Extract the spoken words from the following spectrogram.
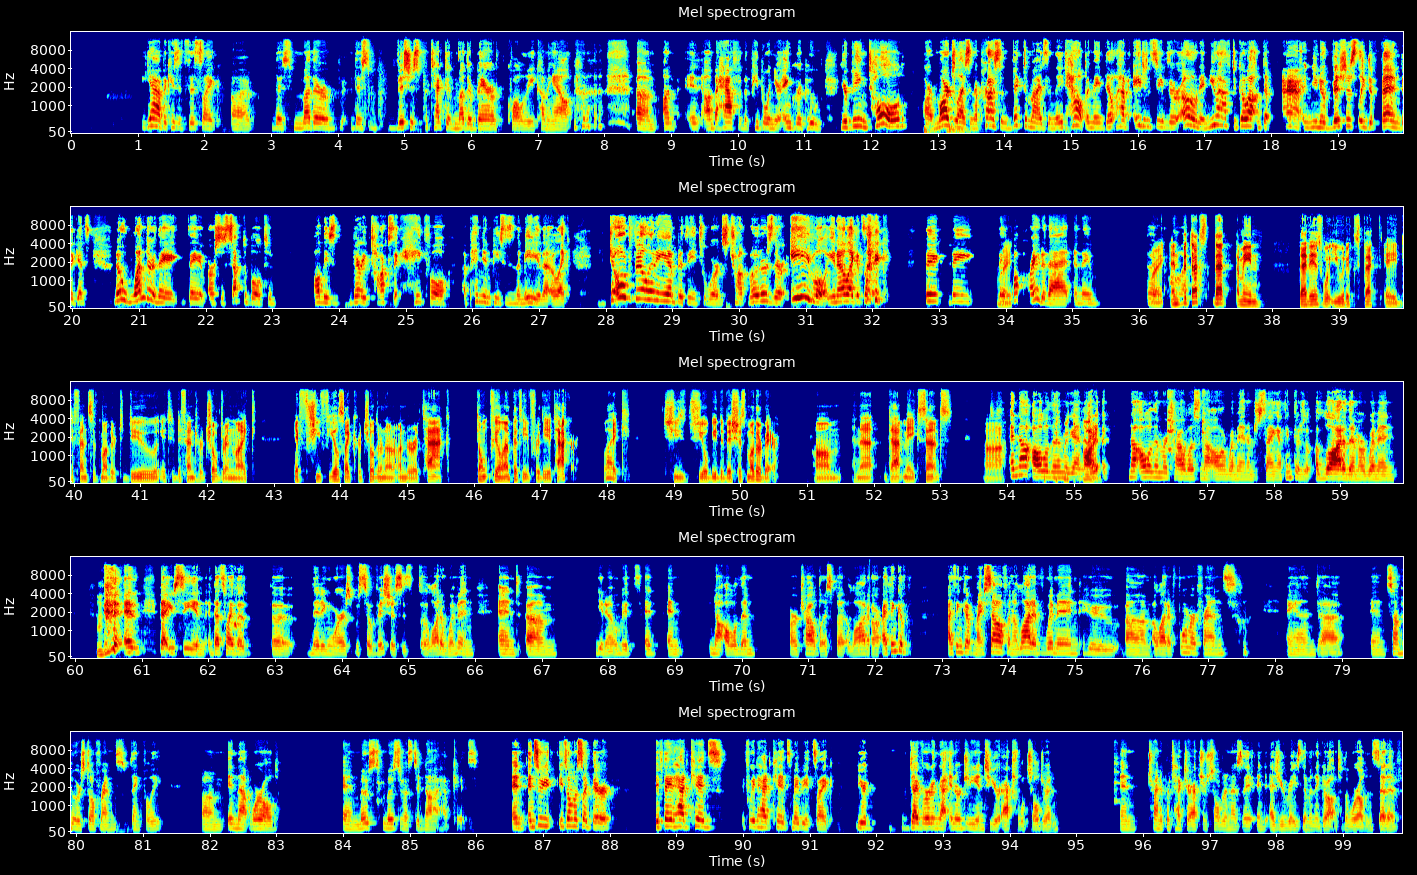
Yeah, because it's this like uh this mother this vicious protective mother bear quality coming out um on in, on behalf of the people in your in group who you're being told are marginalized and oppressed and victimized and need help and they don't have agency of their own and you have to go out and, de- and you know viciously defend against no wonder they they are susceptible to all these very toxic hateful opinion pieces in the media that are like don't feel any empathy towards Trump voters. They're evil. You know, like it's like they they they right. fall prey to that and they right. And but that's that. I mean, that is what you would expect a defensive mother to do eh, to defend her children. Like if she feels like her children are under attack, don't feel empathy for the attacker. Like she she'll be the vicious mother bear. Um, and that that makes sense. Uh, and not all of them again. I, not all of them are childless and not all are women. I'm just saying i think there's a, lot of them are women. Mm-hmm. and that you see and that's why the the knitting wars was so vicious it's a lot of women. And um you know it's and, and not all of them are childless but a lot are. I think of i think of myself and a lot of women who um a lot of former friends and uh and some who are still friends thankfully um in that world and most most of us did not have kids. And and so it's almost like they're if they'd had kids if we'd had kids maybe it's like you're diverting that energy into your actual children and trying to protect your actual children as they and as you raise them and they go out into the world instead of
